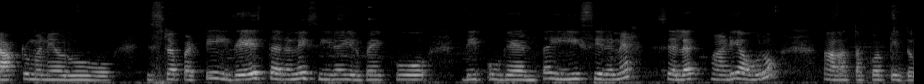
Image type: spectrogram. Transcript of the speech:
ಡಾಕ್ಟ್ರು ಮನೆಯವರು ಇಷ್ಟಪಟ್ಟು ಇದೇ ಥರನೇ ಸೀರೆ ಇರಬೇಕು ದೀಪುಗೆ ಅಂತ ಈ ಸೀರೆನೇ ಸೆಲೆಕ್ಟ್ ಮಾಡಿ ಅವರು ತಕೊಟ್ಟಿದ್ದು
